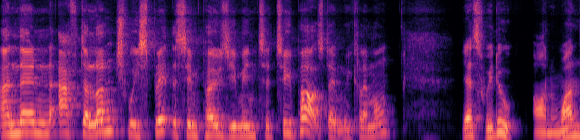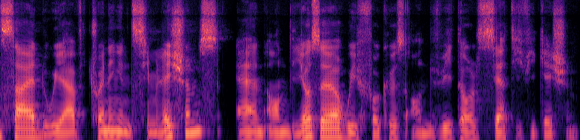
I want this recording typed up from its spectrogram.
And then after lunch, we split the symposium into two parts, don't we, Clement? Yes, we do. On one side, we have training and simulations, and on the other, we focus on VTOL certification.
